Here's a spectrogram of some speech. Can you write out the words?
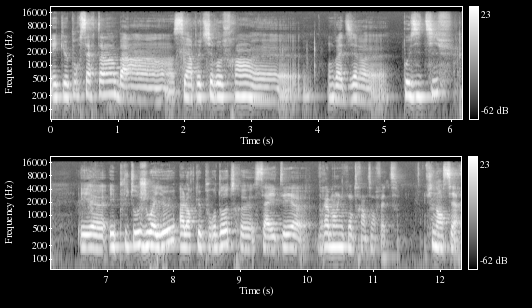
et que pour certains, ben, c'est un petit refrain, on va dire, positif, euh, et, plutôt joyeux, alors que pour d'autres, euh, ça a été euh, vraiment une contrainte en fait, financière.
